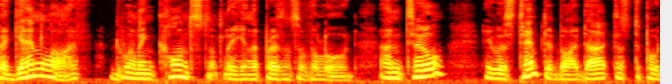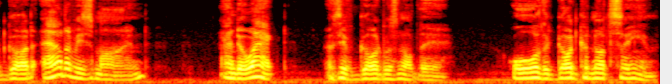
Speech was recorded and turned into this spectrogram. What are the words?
began life dwelling constantly in the presence of the Lord until he was tempted by darkness to put God out of his mind and to act as if God was not there or that God could not see him.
